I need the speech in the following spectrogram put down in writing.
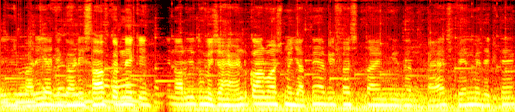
बारी है जी, गाड़ी साफ़ करने की। नॉर्मली तो हमेशा हैंड कार वॉश में जाते हैं। अभी फ़र्स्ट टाइम इधर है स्पेन में देखते हैं,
